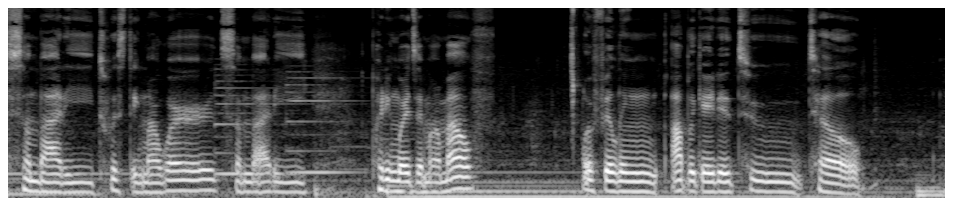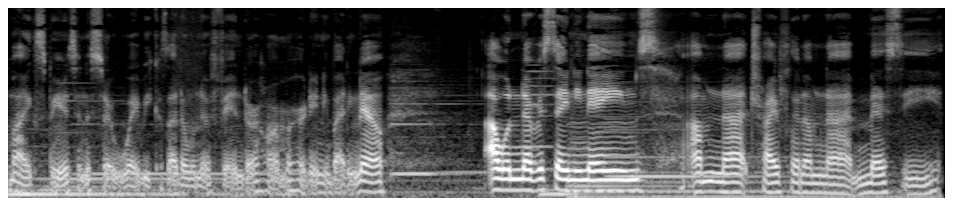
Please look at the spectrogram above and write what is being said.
somebody twisting my words, somebody putting words in my mouth or feeling obligated to tell my experience in a certain way because I don't want to offend or harm or hurt anybody. Now, I will never say any names. I'm not trifling. I'm not messy.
